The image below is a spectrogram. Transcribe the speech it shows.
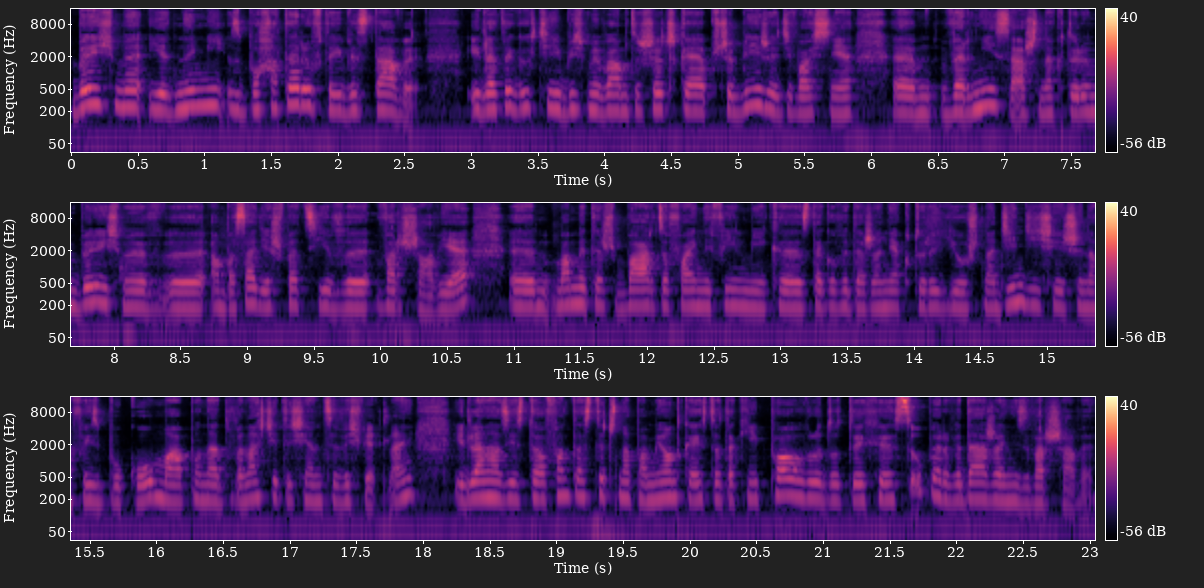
byliśmy jednymi z bohaterów tej wystawy. I dlatego chcielibyśmy Wam troszeczkę przybliżyć właśnie um, wernisaż, na którym byliśmy w ambasadzie Szwecji w Warszawie. Um, mamy też bardzo fajny filmik z tego wydarzenia, który już na dzień dzisiejszy na Facebooku ma ponad 12 tysięcy wyświetleń i dla nas jest to fantastyczna pamiątka, jest to taki powrót do tych super wydarzeń z Warszawy Warszawy.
